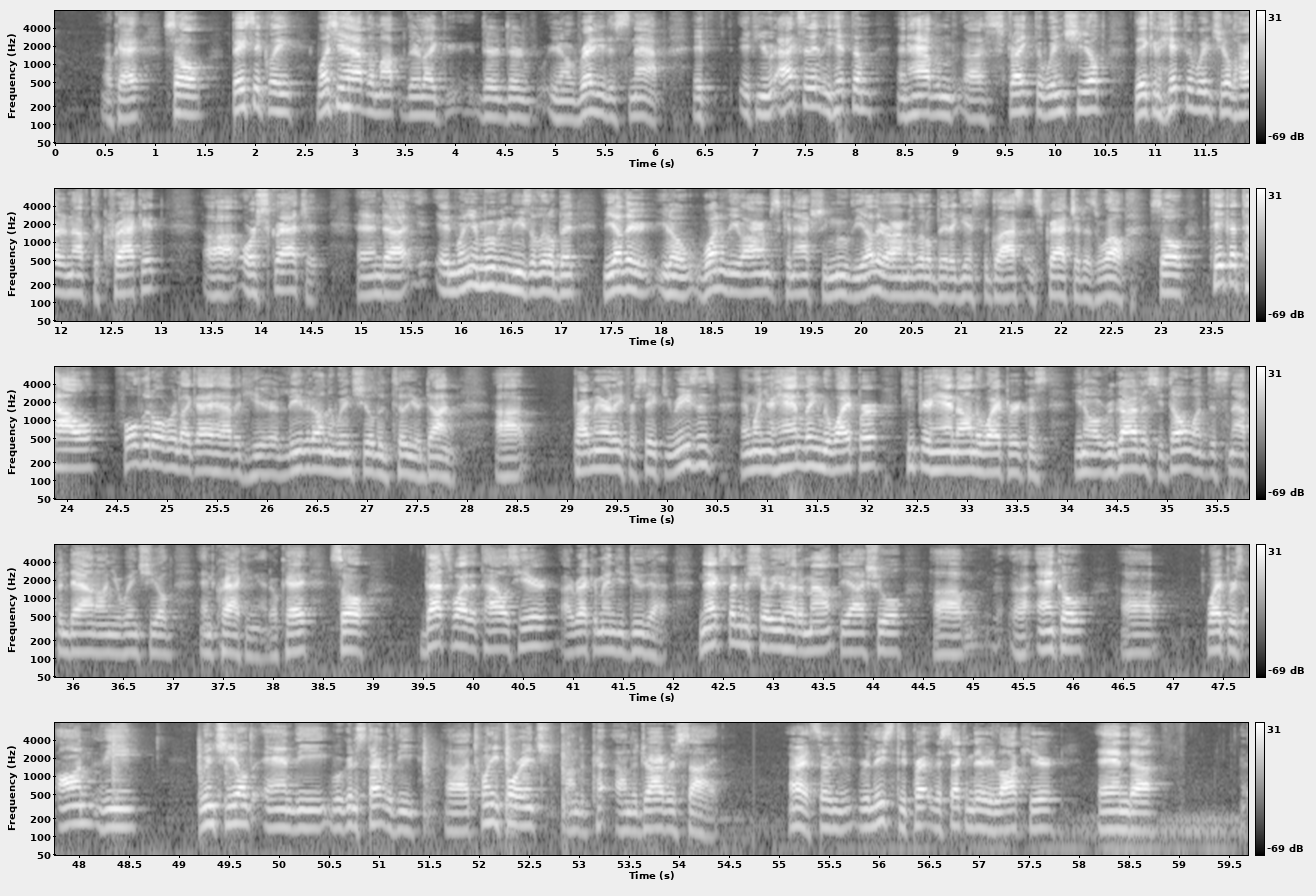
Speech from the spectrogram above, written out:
Okay, so basically, once you have them up, they're like they're they're you know ready to snap. If if you accidentally hit them and have them uh, strike the windshield, they can hit the windshield hard enough to crack it uh, or scratch it. And, uh, and when you're moving these a little bit, the other, you know, one of the arms can actually move the other arm a little bit against the glass and scratch it as well. So take a towel, fold it over like I have it here, leave it on the windshield until you're done. Uh, primarily for safety reasons. And when you're handling the wiper, keep your hand on the wiper because, you know, regardless, you don't want this snapping down on your windshield and cracking it, okay? So that's why the towel's here. I recommend you do that. Next, I'm going to show you how to mount the actual um, uh, Anco uh, wipers on the windshield and the we're going to start with the uh, 24 inch on the on the driver's side all right so you release the the secondary lock here and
